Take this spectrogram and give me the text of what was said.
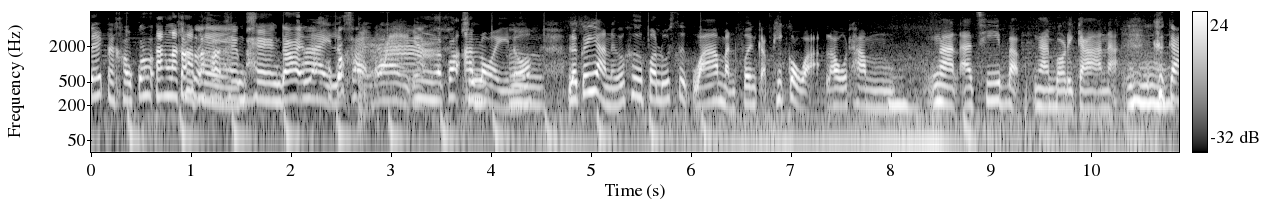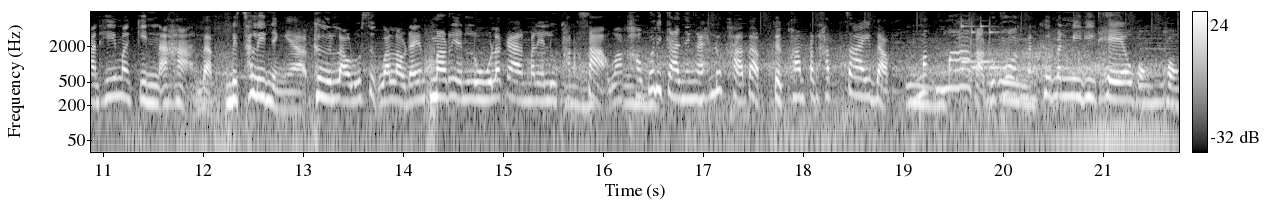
เล็กๆ แต่เขาก็ตั้งราคาแพงแพงๆได้แล้วใช่เขาก็ขายได้อย่างอืเงี้ยมแล้วก็อร่อยเนาะออแล้วก็อย่างหนึ่งก็คือเฟิร์นรู้สึกว่าเหมือนเฟิร์นกับพี่โกะอะเราทำงานอาชีพแบบงานบริการอะอือหือคือการที่มากินอาหารแบบมิชลินอย่างเงี้ยคือเรารู้สึกว่าเราได้มาเรียนรู้และการมาเรียนรู้ทักษะว่าเขาบริการยังไงให้ลูกค้าแบบเกิดความประทับใจแบบมากๆอะทุกคนมันคือมันมีดีเทลของของ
